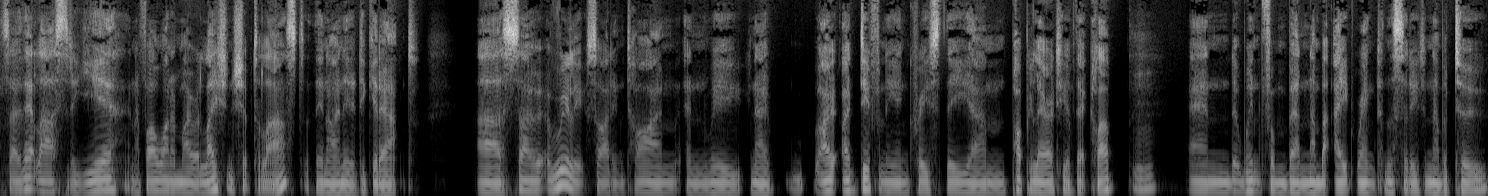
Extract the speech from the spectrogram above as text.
So that lasted a year. And if I wanted my relationship to last, then I needed to get out. Uh, so a really exciting time. And we, you know, I, I definitely increased the um, popularity of that club. Mhm. And it went from about number eight ranked in the city to number two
